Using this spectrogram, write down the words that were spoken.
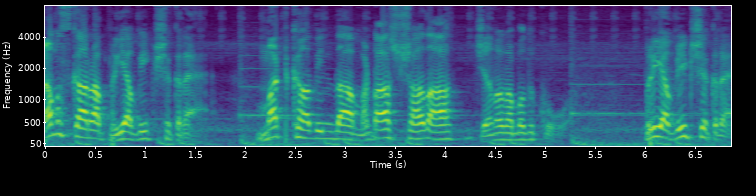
ನಮಸ್ಕಾರ ಪ್ರಿಯ ವೀಕ್ಷಕರೇ. ಮಟ್ಕಾದಿಂದ ಮಠಾಶಾದ ಜನರ ಬದುಕು. ಪ್ರಿಯ ವೀಕ್ಷಕರೇ,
